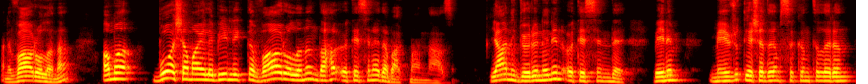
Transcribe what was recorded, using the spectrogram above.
Hani var olana ama bu aşamayla birlikte var olanın daha ötesine de bakman lazım. Yani görünenin ötesinde benim mevcut yaşadığım sıkıntıların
